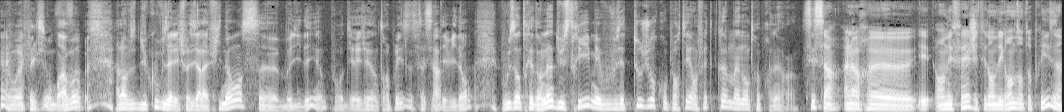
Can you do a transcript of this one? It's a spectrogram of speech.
comme réflexion. Bravo. Alors du coup, vous allez choisir la finance, bonne idée hein, pour diriger une entreprise, ça c'est évident. Vous entrez dans l'industrie, mais vous vous êtes toujours comporté en fait comme un entrepreneur. Hein. C'est ça. Alors, euh, en effet, j'étais dans des grandes entreprises,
